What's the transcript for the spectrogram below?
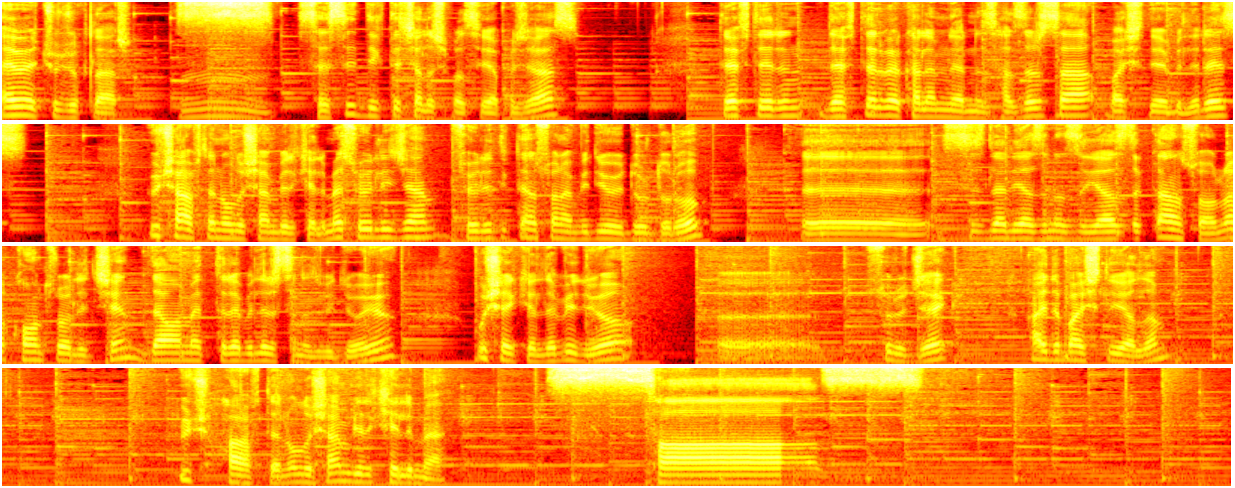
Evet çocuklar. Zzz sesi dikte çalışması yapacağız. Defterin defter ve kalemleriniz hazırsa başlayabiliriz. 3 harften oluşan bir kelime söyleyeceğim. Söyledikten sonra videoyu durdurup eee, sizler yazınızı yazdıktan sonra kontrol için devam ettirebilirsiniz videoyu. Bu şekilde video eee, sürecek. Haydi başlayalım. 3 harften oluşan bir kelime. Saz.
